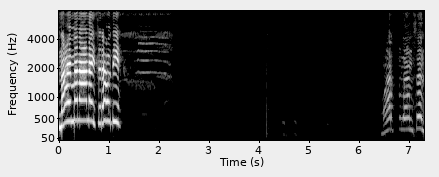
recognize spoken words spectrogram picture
नाही मला आणायचं राहू दे. मार तुला आमसन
